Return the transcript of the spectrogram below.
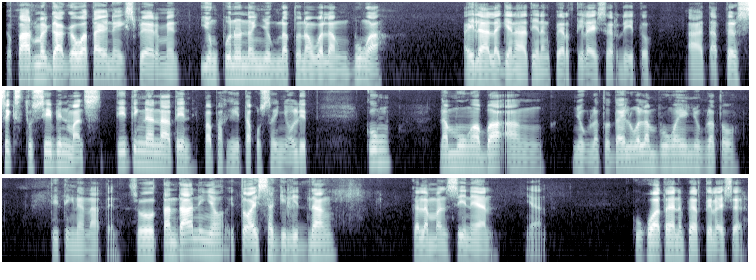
Ka-farmer, gagawa tayo ng experiment. Yung puno ng nyug na to na walang bunga, ay lalagyan natin ng fertilizer dito. At after 6 to 7 months, titingnan natin, papakita ko sa inyo ulit, kung namunga ba ang nyug na to. Dahil walang bunga yung nyug na to, titingnan natin. So, tandaan niyo ito ay sa gilid ng kalamansi na yan. yan. Kukuha tayo ng fertilizer.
